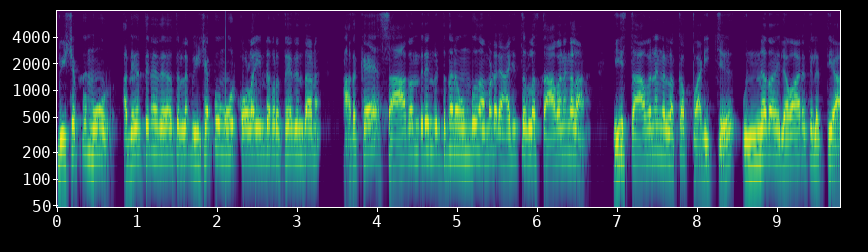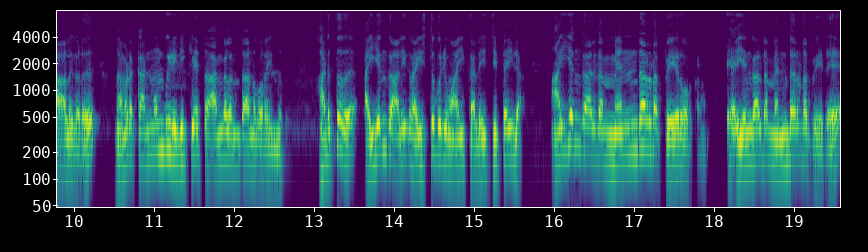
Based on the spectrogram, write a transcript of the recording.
ബിഷപ്പ് മൂർ അദ്ദേഹത്തിന്റെ നേതൃത്വത്തിലുള്ള ബിഷപ്പ് മൂർ കോളേജിന്റെ പ്രത്യേകത എന്താണ്? അതൊക്കെ സ്വാതന്ത്ര്യം കിട്ടുന്നതിന് മുമ്പ് നമ്മുടെ രാജ്യത്തുള്ള സ്ഥാപനങ്ങളാണ്. ഈ സ്ഥാപനങ്ങളിലൊക്കെ പഠിച്ച് ഉന്നത നിലവാരത്തിലെത്തിയ ആളുകൾ നമ്മുടെ കൺമുമ്പിൽ ഇരിക്കെ താങ്കൾ എന്താണ് പറയുന്നത്? അടുത്തത് അയ്യങ്കാളി ക്രൈസ്തവരുമായി കലയിച്ചിട്ടില്ല അയ്യങ്കാളിയുടെ മെന്ററുടെ പേര് ഓർക്കണം. അയ്യങ്കാളിയുടെ മെന്ററുടെ പേര്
